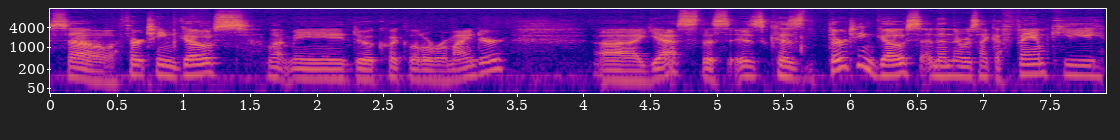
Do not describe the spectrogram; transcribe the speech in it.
so 13 Ghosts. Let me do a quick little reminder. Uh, yes, this is because 13 Ghosts, and then there was like a Famke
